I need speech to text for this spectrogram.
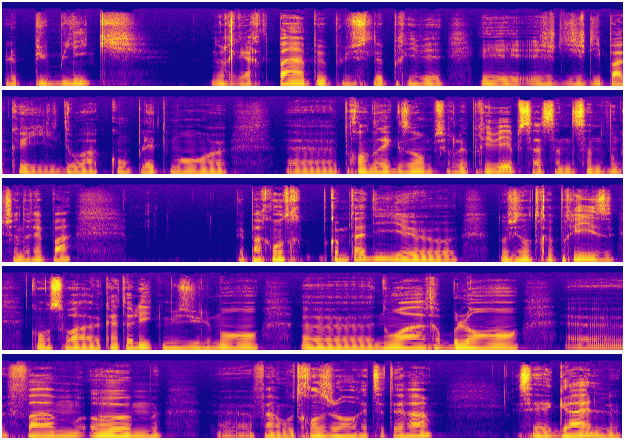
le public ne regarde pas un peu plus le privé. Et, je ne dis pas qu'il doit complètement prendre exemple sur le privé, ça, ça, ne, ça ne fonctionnerait pas. Mais par contre, comme tu as dit, euh, dans une entreprise, qu'on soit catholique, musulman, noir, blanc, femme, homme, enfin, ou transgenre, etc., c'est égal.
